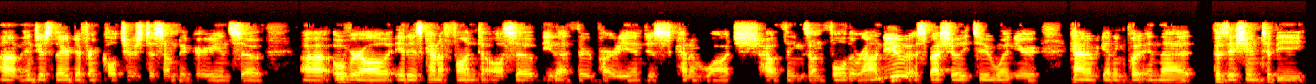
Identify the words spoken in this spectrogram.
um, and just their different cultures to some degree and so uh, overall, it is kind of fun to also be that third party and just kind of watch how things unfold around you, especially too when you're kind of getting put in that position to be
